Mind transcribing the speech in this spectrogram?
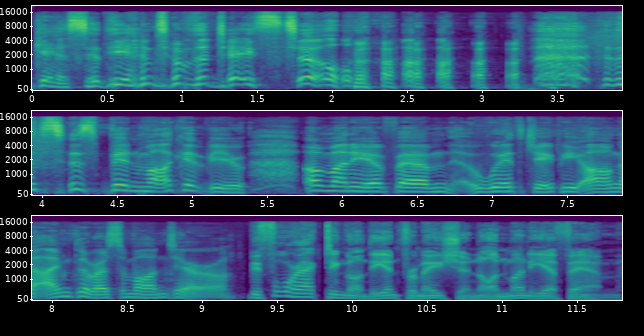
guess at the end of the day still. this has been Market View on Money FM with JP Ong. I'm Clarissa Montero. Before acting on the information on Money FM,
